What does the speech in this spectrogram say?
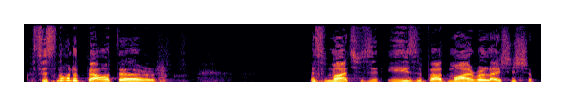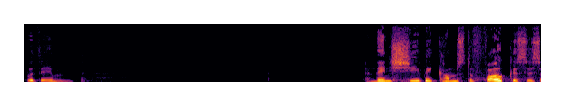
Because it's not about her as much as it is about my relationship with Him. And then she becomes the focus, as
